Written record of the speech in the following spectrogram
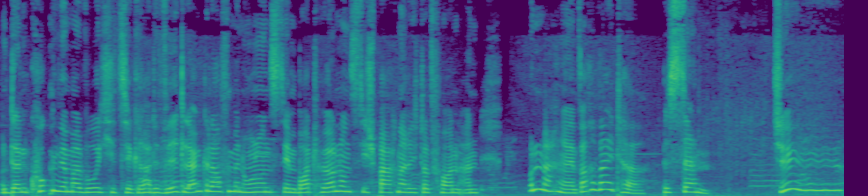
Und dann gucken wir mal, wo ich jetzt hier gerade wild langgelaufen bin, holen uns den Bot, hören uns die Sprachnachricht dort vorne an und machen einfach weiter. Bis dann. Tschüss.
